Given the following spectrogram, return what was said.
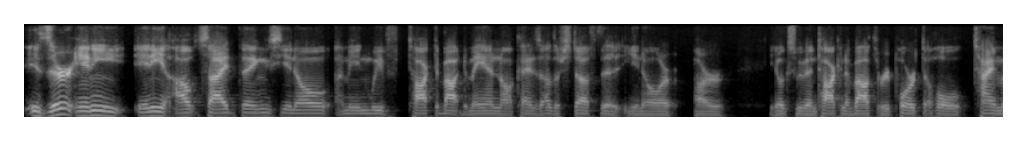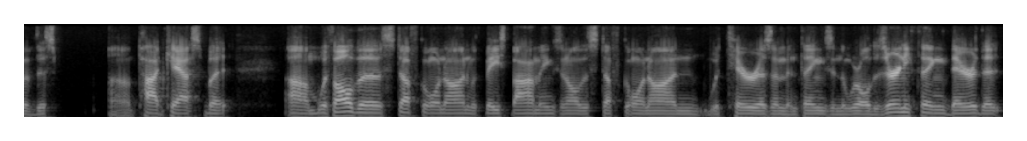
is there any any outside things? You know, I mean, we've talked about demand and all kinds of other stuff that you know are are you know because we've been talking about the report the whole time of this uh, podcast, but um, with all the stuff going on with base bombings and all this stuff going on with terrorism and things in the world, is there anything there that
